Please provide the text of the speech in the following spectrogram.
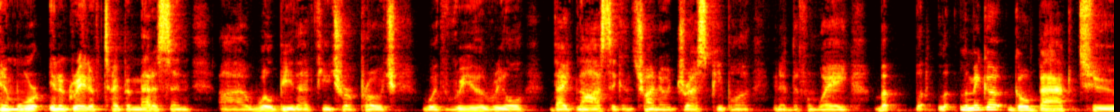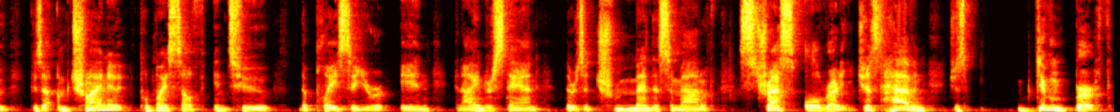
a more integrative type of medicine uh, will be that future approach with real, real diagnostic and trying to address people in a different way. But, but let me go go back to because I'm trying to put myself into the place that you're in, and I understand there's a tremendous amount of stress already. Just having just given birth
